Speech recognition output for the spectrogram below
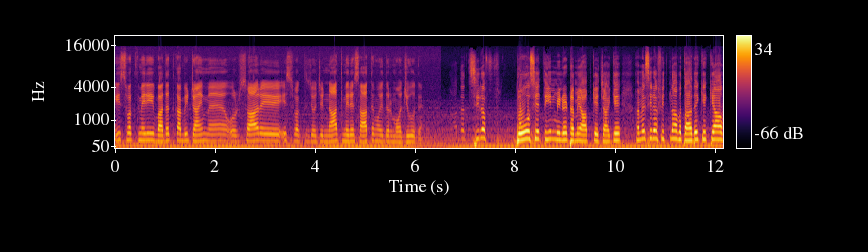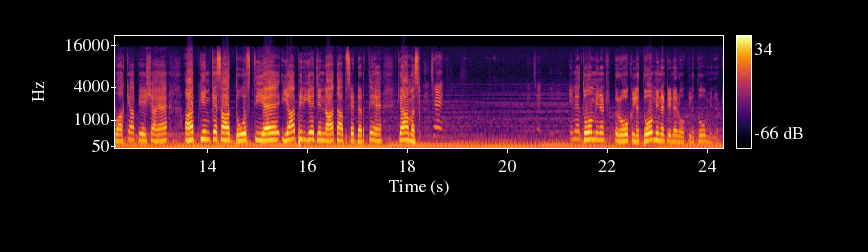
इस वक्त मेरी इबादत का भी टाइम है और सारे इस वक्त जो जिन्नात मेरे साथ हैं वो इधर मौजूद हैं। इबादत सिर्फ़ दो से तीन मिनट हमें आपके चाहिए। हमें सिर्फ़ इतना बता दें कि क्या वाक़ पेश आया है। आपकी इनके साथ दोस्ती है या फिर ये जिन्नात आपसे डरते हैं? क्या मसला इन्हें दो मिनट रोक ले दो मिनट इन्हें रोक ले दो मिनट।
